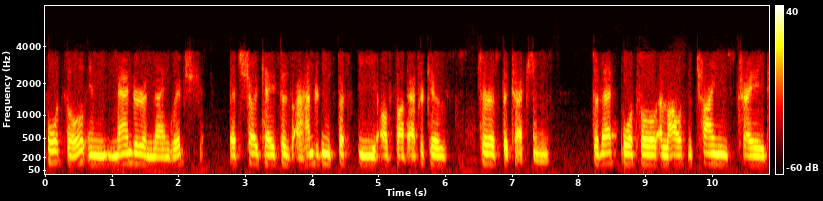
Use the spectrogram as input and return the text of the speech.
portal in Mandarin language that showcases 150 of South Africa's tourist attractions. So that portal allows the Chinese trade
